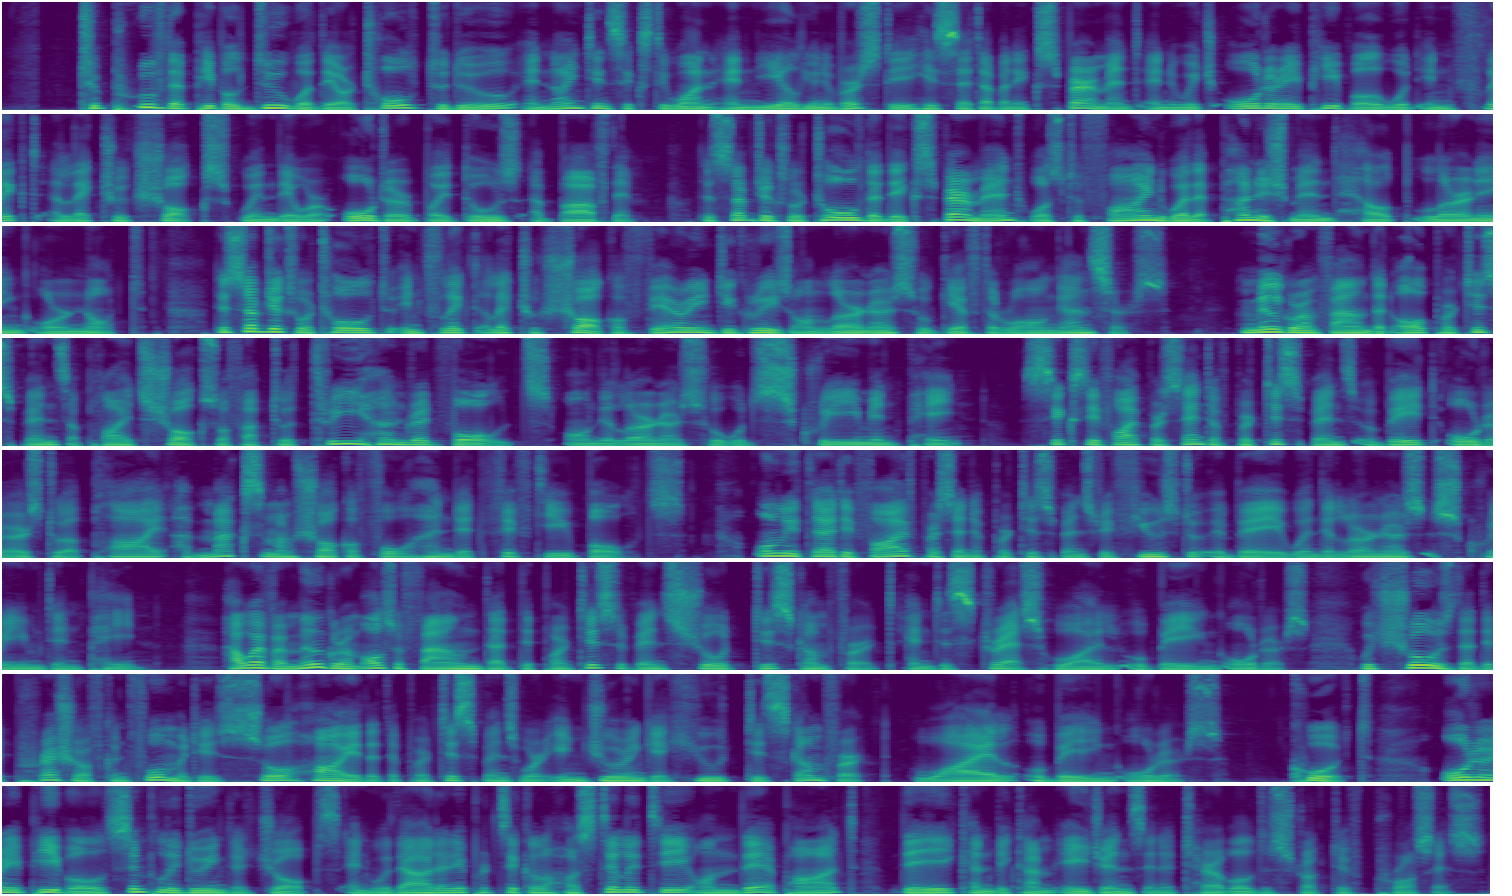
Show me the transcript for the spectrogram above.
To prove that people do what they are told to do, in 1961 at Yale University, he set up an experiment in which ordinary people would inflict electric shocks when they were ordered by those above them the subjects were told that the experiment was to find whether punishment helped learning or not. The subjects were told to inflict electric shock of varying degrees on learners who gave the wrong answers. Milgram found that all participants applied shocks of up to 300 volts on the learners who would scream in pain. 65% of participants obeyed orders to apply a maximum shock of 450 volts. Only 35% of participants refused to obey when the learners screamed in pain. However, Milgram also found that the participants showed discomfort and distress while obeying orders, which shows that the pressure of conformity is so high that the participants were enduring a huge discomfort while obeying orders. Quote, ordinary people simply doing their jobs and without any particular hostility on their part, they can become agents in a terrible destructive process.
